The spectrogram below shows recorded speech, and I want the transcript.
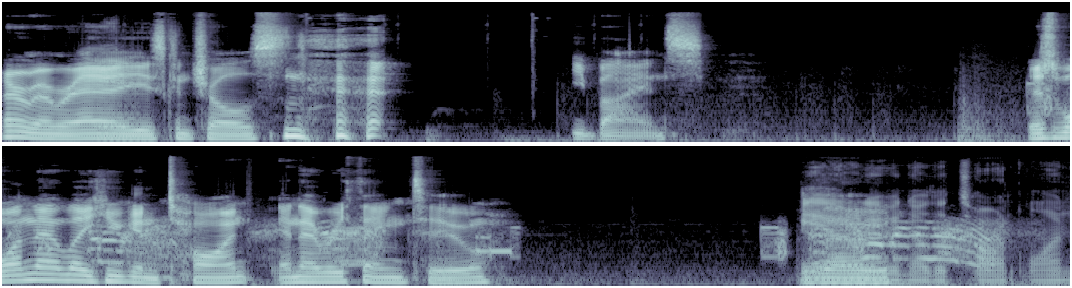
I don't remember any of these controls. he binds. There's one that like you can taunt and everything too. Yeah, I don't even know the taunt one.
